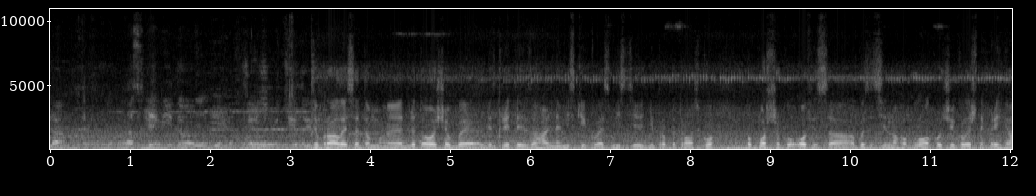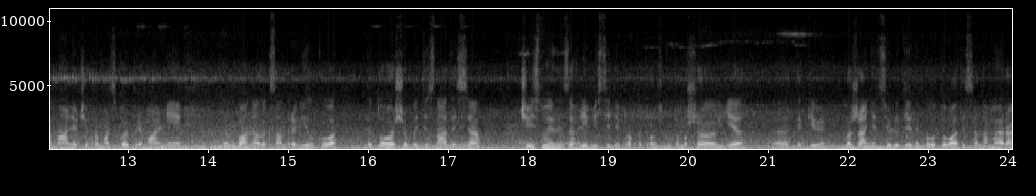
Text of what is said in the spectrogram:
Yeah. У нас є відео. Зібралися там е, для того, щоб відкрити загальний міський квест в місті Дніпропетровську по пошуку офісу опозиційного блоку, чи колишніх регіоналів, чи громадської приймальні е, пана Олександра Вілкула, для того, щоб дізнатися, чи існує він взагалі в місті Дніпропетровську, тому що є таке такі бажання цієї людини балотуватися на мера,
